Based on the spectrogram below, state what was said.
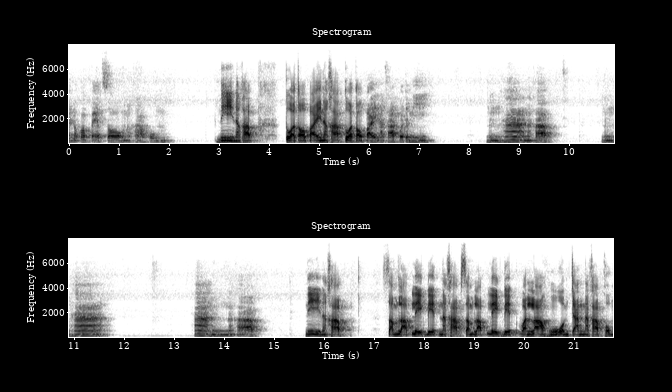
ดแล้วก็แปดสองนะครับ ผมนี่นะครับ ตัวต่อไปนะครับ ตัวต่อไปนะครับก็จะมีหนึ่งห้านะครับหนึ่งห้าห้าหนึ่งนะครับ นี่นะครับสำหรับเลขเด็ดนะครับสำหรับเลขเด็ดวันลาหูอมจันทร์นะครับ ผม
